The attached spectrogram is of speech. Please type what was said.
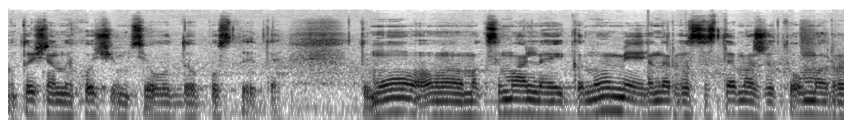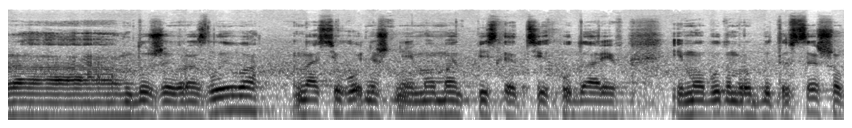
Ми точно не хочемо цього допустити. Тому е, максимальна економія, енергосистема Житомира дуже вразлива на сьогоднішній момент після цих ударів, і ми будемо робити все, щоб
